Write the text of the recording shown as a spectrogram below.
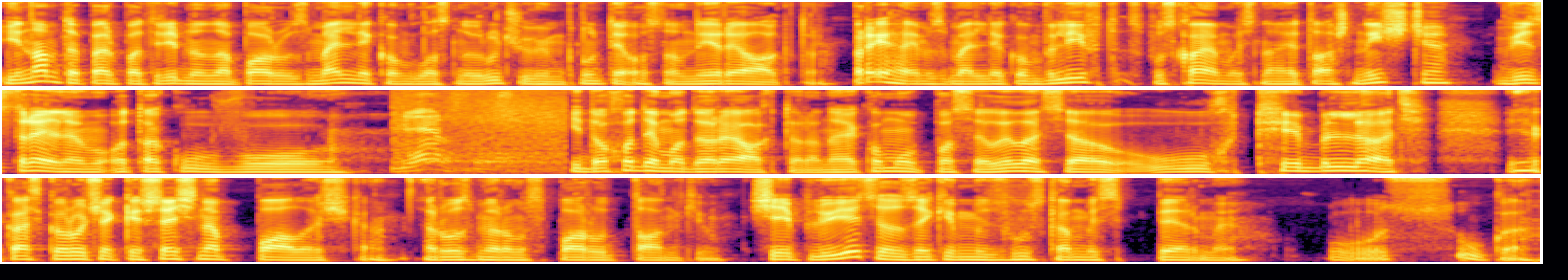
І нам тепер потрібно на пару з мельником власноруч увімкнути основний реактор. Пригаємо з мельником в ліфт, спускаємось на етаж нижче, відстрелюємо отаку в. І доходимо до реактора, на якому поселилася, ух ти, блядь, якась коротше кишечна паличка розміром з пару танків. Ще й плюється з якимись гусками сперми. О, сука.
